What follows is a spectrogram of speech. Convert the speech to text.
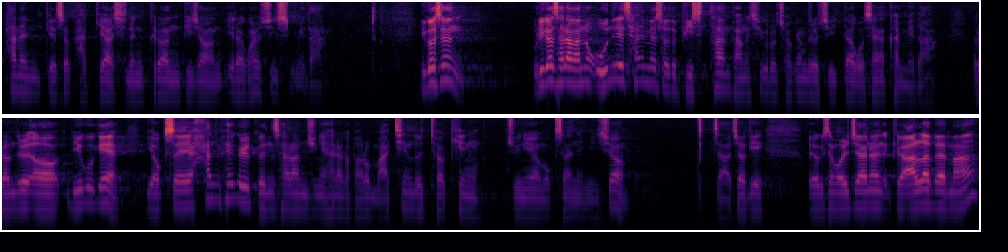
하나님께서 갖게 하시는 그런 비전이라고 할 수 있습니다. 이것은 우리가 살아가는 오늘의 삶에서도 비슷한 방식으로 적용될 수 있다고 생각합니다. 여러분들 어, 미국의 역사의 한 획을 그은 사람 중에 하나가 바로 마틴 루터 킹 주니어 목사님이죠. 자 저기 여기서 멀지 않은 그 알라바마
